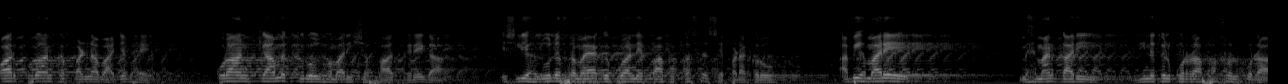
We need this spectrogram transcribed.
और कुरान का पढ़ना वाजिब है। कुरान क़्यामत की रोज़ हमारी शफात करेगा। इसलिए हजूर ने फरमाया कि कुरान पाक को कसरत से पढ़ा करो। अभी हमारे मेहमानकारी जीनतुल्कुर्रा फ़खरुल्कुर्रा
